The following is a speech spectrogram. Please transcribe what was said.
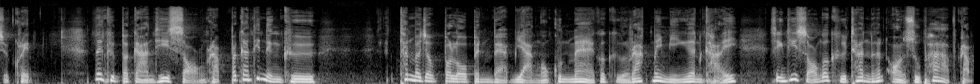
ซูคริสต์นั่นคือประการที่สองครับ ประการที่หนึ่งคือ ท่านพระเจ้าเปโลเป็นแบบอย่างของคุณแม่ก็คือรักไม่มีเงื่อนไข สิ่งที่สองก็คือท่านนั้นอ่อนสุภาพครับ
